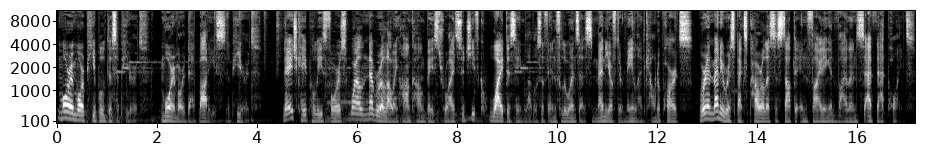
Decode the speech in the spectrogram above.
More and more people disappeared, more and more dead bodies appeared, the HK police force, while never allowing Hong Kong based triads to achieve quite the same levels of influence as many of their mainland counterparts, were in many respects powerless to stop the infighting and violence at that point.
